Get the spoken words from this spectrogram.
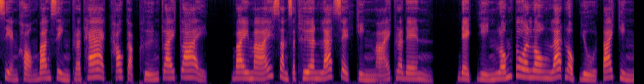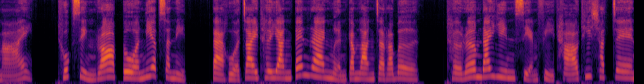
เสียงของบางสิ่งกระแทกเข้ากับพื้นใกล้ๆ ใบไม้สั่นสะเทือนและเศษกิ่งไม้กระเด็น เด็กหญิงล้มตัวลงและหลบอยู่ใต้กิ่งไม้ ทุกสิ่งรอบตัวเงียบสนิท แต่หัวใจเธอยังเต้นแรงเหมือนกำลังจะระเบิด เธอเริ่มได้ยินเสียงฝีเท้าที่ชัดเจน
